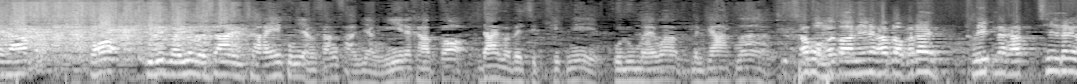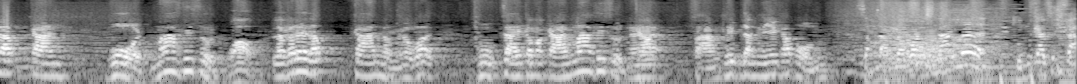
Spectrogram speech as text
นะครับเพราะ ชีวิตวัยรุ่นมาสร้างใช้ให้คุ้มอย่างสร้างสรรค์อย่างนี้นะครับ ก็ได้มาเป็นสิบคลิปนี่ คุณรู้ไหมว่ามันยากมาก ครับผมแล้วตอนนี้นะครับเราก็ได้คลิปนะครับที่ได้รับการโหวตมากที่สุดว้าวแล้วก็ได้รับการแบบเหมือนกับว่าถูกใจกรรมการมากที่สุดนะครัฮะบสามคลิปดังนี้ครับผม สำหรับรางวัลชนะเลิศทุนการศึกษา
